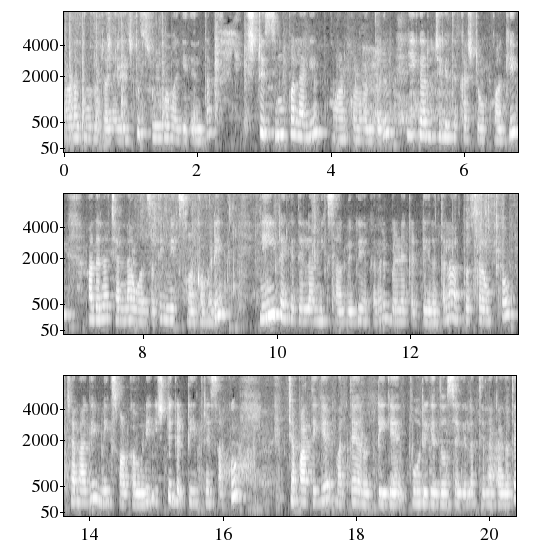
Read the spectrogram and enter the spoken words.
ಮಾಡೋದು ನೋಡಿದ್ರಲ್ಲ ಎಷ್ಟು ಸುಲಭವಾಗಿದೆ ಅಂತ. ಎಷ್ಟು ಸಿಂಪಲ್ಲಾಗಿ ಮಾಡ್ಕೊಳ್ಳುವಂಥದ್ದು. ಈಗ ರುಚಿಗೆ ತಕ್ಕಷ್ಟು ಉಪ್ಪು ಹಾಕಿ ಅದನ್ನು ಚೆನ್ನಾಗಿ ಒಂದ್ಸತಿ ಮಿಕ್ಸ್ ಮಾಡ್ಕೊಬೇಡಿ. ನೀಟಾಗಿ ಅದೆಲ್ಲ ಮಿಕ್ಸ್ ಆಗಬೇಕು, ಯಾಕಂದರೆ ಬೇಳೆ ಗಟ್ಟಿ ಇರುತ್ತಲ್ಲ, ಅದಕ್ಕೋಸ್ಕರ ಉಪ್ಪು ಚೆನ್ನಾಗಿ ಮಿಕ್ಸ್ ಮಾಡ್ಕೊಂಬಿಡಿ. ಇಷ್ಟು ಗಟ್ಟಿ ಇದ್ದರೆ ಸಾಕು. ಚಪಾತಿಗೆ ಮತ್ತು ರೊಟ್ಟಿಗೆ, ಪೂರಿಗೆ, ದೋಸೆಗೆಲ್ಲ ತಿನ್ನೋಕ್ಕಾಗುತ್ತೆ.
